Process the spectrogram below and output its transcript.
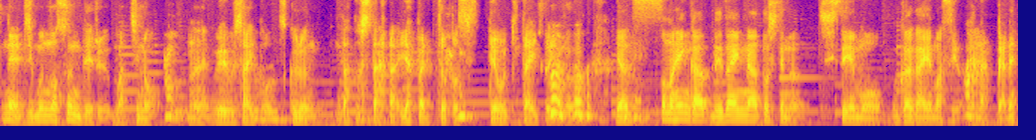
ね、自分の住んでる町の、はい。ねウェブサイトを作るんだとしたら、やっぱりちょっと知っておきたいというのが、いや、その辺がデザイナーとしての姿勢も伺えますよね、なんかね、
